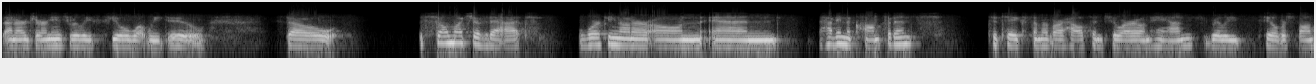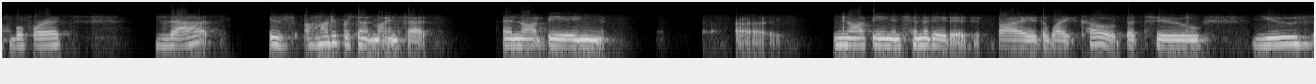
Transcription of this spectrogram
and our journeys really fuel what we do. So, so much of that, working on our own and having the confidence to take some of our health into our own hands, really feel responsible for it, that is 100% mindset and not being uh, not being intimidated by the white coat, but to use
